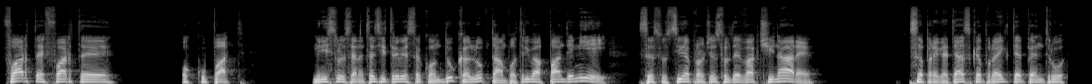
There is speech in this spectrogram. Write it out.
foarte, foarte ocupat. Ministrul Sănătății trebuie să conducă lupta împotriva pandemiei, să susțină procesul de vaccinare, să pregătească proiecte pentru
